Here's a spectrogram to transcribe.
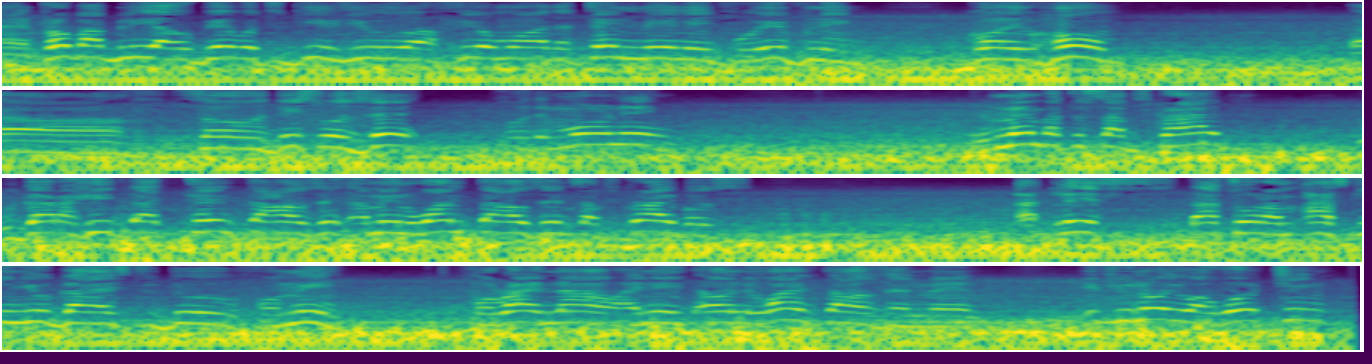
and probably I'll be able to give you a few more than 10 minutes for evening going home. Uh, so this was it for the morning. Remember to subscribe. We gotta hit that 10,000 I mean 1,000 subscribers. At least that's what I'm asking you guys to do for me. For right now I need only 1,000 man. If you know you are watching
